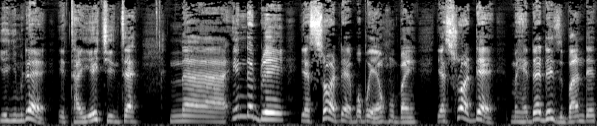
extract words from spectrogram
yɛnyim dɛ ɛta yɛ akyi ntɛ na ndedwe yɛsrɛ dɛ bɔbɔ yɛn ho ban. Yɛsrɛ dɛ ma yɛda da ziban de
